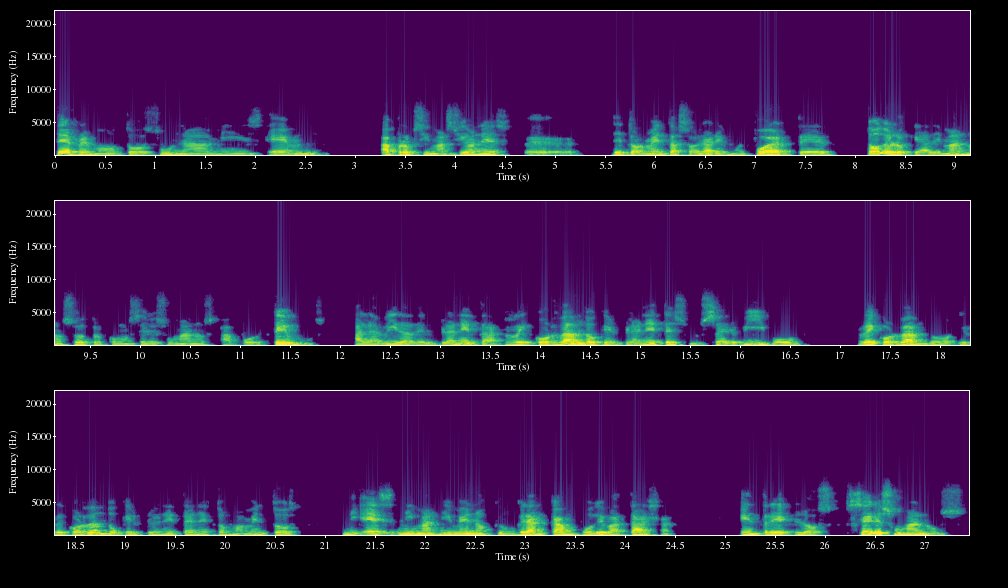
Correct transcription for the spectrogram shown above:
terremotos, tsunamis, em, aproximaciones eh, de tormentas solares muy fuertes, todo lo que además nosotros como seres humanos aportemos a la vida del planeta, recordando que el planeta es un ser vivo, recordando y recordando que el planeta en estos momentos es ni más ni menos que un gran campo de batalla entre los seres humanos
